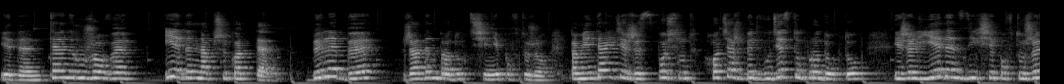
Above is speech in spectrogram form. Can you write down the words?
jeden ten różowy i jeden na przykład ten. Byleby żaden produkt się nie powtórzył. Pamiętajcie, że spośród chociażby 20 produktów, jeżeli jeden z nich się powtórzy,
